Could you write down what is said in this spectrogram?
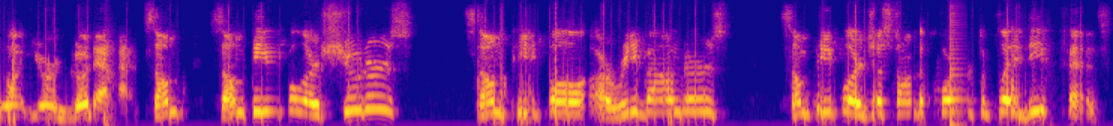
what you're good at. Some some people are shooters, some people are rebounders, some people are just on the court to play defense.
